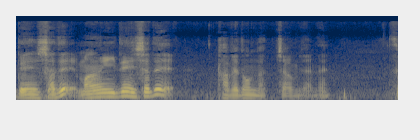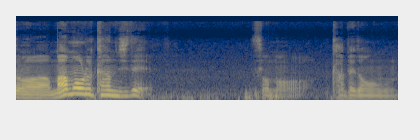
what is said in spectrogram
電車で満員電車で壁ドンになっちゃうみたいなね。その守る感じでその壁ドン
